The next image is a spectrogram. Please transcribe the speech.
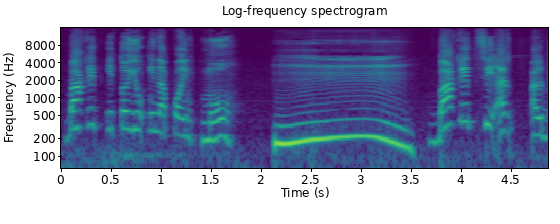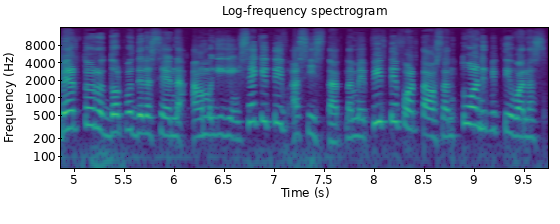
bakit ito yung inappoint mo? Mm. Bakit si Al- Alberto Rodolfo de la Sena ang magiging executive assistant na may 54,251 na s-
